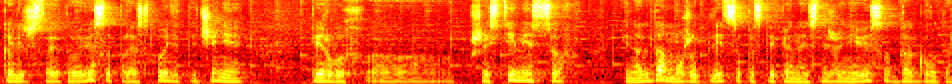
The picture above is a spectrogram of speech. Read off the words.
количества этого веса происходит в течение первых э, 6 месяцев. Иногда может длиться постепенное снижение веса до года.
